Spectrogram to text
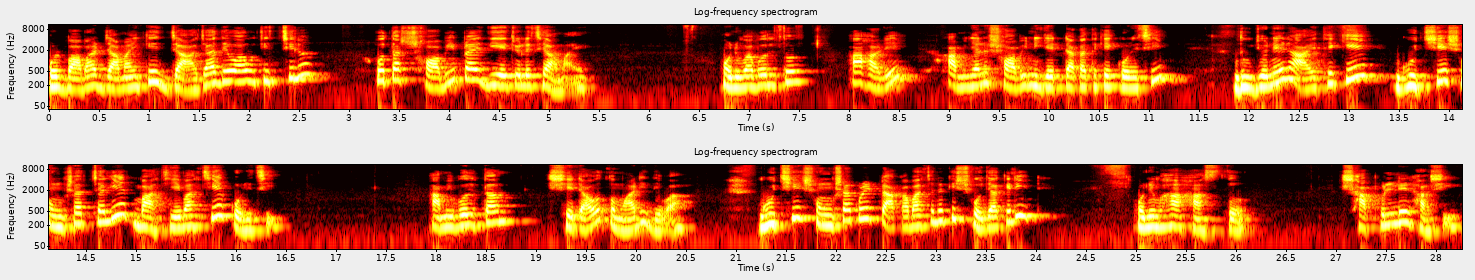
ওর বাবার জামাইকে যা যা দেওয়া উচিত ছিল, ও তার সবই প্রায় দিয়ে চলেছে আমায়। অনুবা বলতো, আহারে, আমি যেন সবই নিজের টাকা থেকে করেছি। দুজনের আয় থেকে গুছিয়ে সংসার চালিয়ে বাঁচিয়ে বাঁচিয়ে করেছি। আমি বলতাম, সেটাও তোমারই দেওয়া। গুছিয়ে সংসার করে টাকা বাঁচানো কি সোজা ক্রেডিট? অনিভা হাসত। সাফল্যের হাসি।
